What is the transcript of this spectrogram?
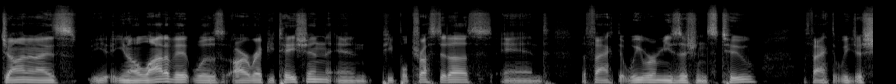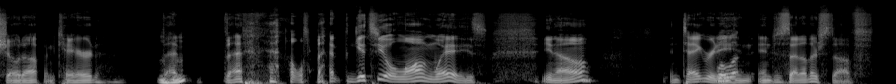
John and I's, you know, a lot of it was our reputation and people trusted us and the fact that we were musicians too, the fact that we just showed up and cared. That Mhm. that that gets you a long ways, you know? Integrity Well, let- and, and just that other stuff.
